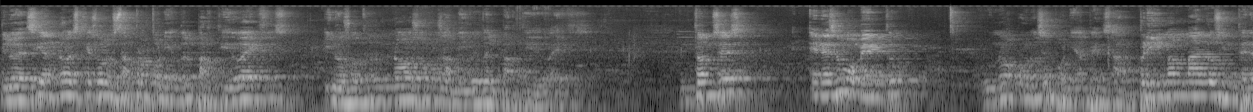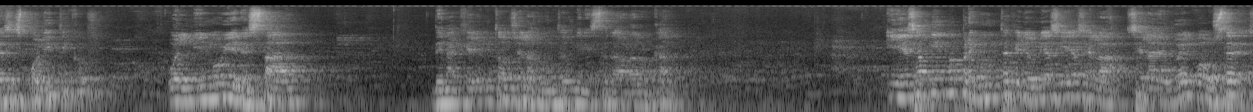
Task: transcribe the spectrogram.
y lo decían, no, es que eso lo está proponiendo el partido X y nosotros no somos amigos del partido X. Entonces, en ese momento, uno, uno se ponía a pensar, ¿priman más los intereses políticos o el mismo bienestar de en aquel entonces la Junta Administradora Local? Y esa misma pregunta que yo me hacía se la, se la devuelvo a ustedes.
